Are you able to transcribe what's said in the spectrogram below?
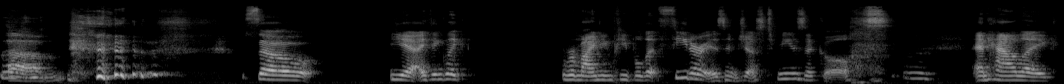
Um, so yeah, I think like reminding people that theater isn't just musicals, and how like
